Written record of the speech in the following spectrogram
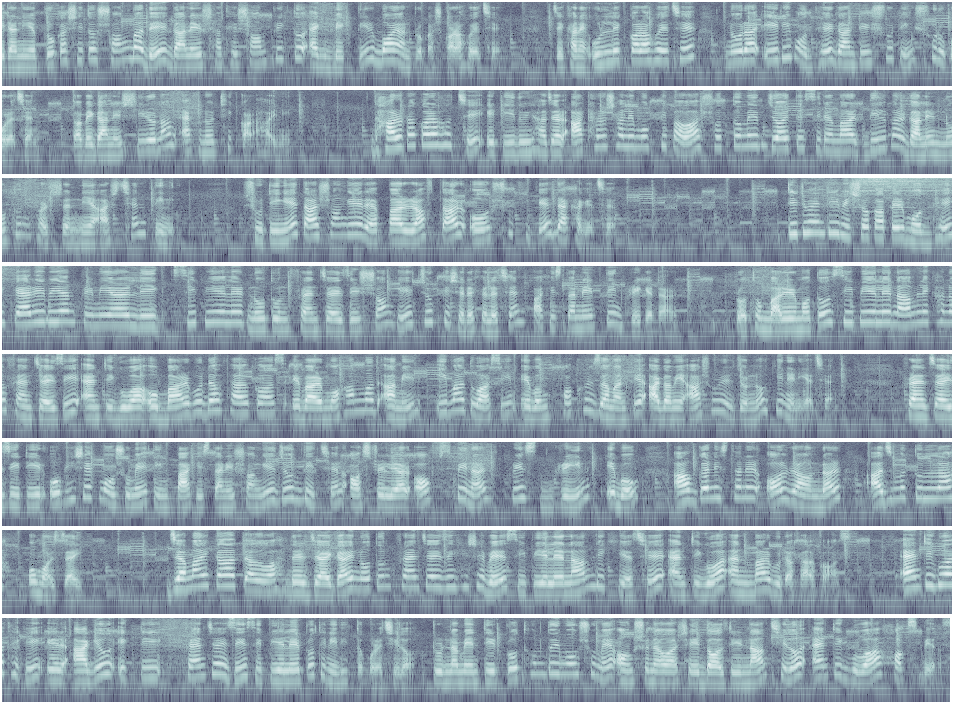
এটা নিয়ে প্রকাশিত সংবাদে গানের সাথে সম্পৃক্ত এক ব্যক্তির বয়ান প্রকাশ করা হয়েছে, যেখানে উল্লেখ করা হয়েছে, নোরা এরই মধ্যে গানটির শুটিং শুরু করেছেন, তবে গানের শিরোনাম এখনও ঠিক করা হয়নি। ধারণা করা হচ্ছে, এটি দুই হাজার আঠারো সালে মুক্তি পাওয়া সত্যমেব জয়তে সিনেমার দিলবার গানের নতুন ভার্সন নিয়ে আসছেন তিনি। শুটিংয়ে তার সঙ্গে র্যাপার রাফতার ও সুখিকে দেখা গেছে। টি টোয়েন্টি বিশ্বকাপের মধ্যেই ক্যারিবিয়ান প্রিমিয়ার লিগ সিপিএল এর নতুন ফ্র্যাঞ্চাইজির সঙ্গে চুক্তি সেরে ফেলেছেন পাকিস্তানের তিন ক্রিকেটার। প্রথমবারের মতো সিপিএল নাম লেখানো ফ্র্যাঞ্চাইজি অ্যান্টিগুয়া ও বারবুডা ফ্যালকনস, এবার মোহাম্মদ আমির, ইমাদ ওয়াসিম এবং ফখর জামানকে আগামী আসরের জন্য কিনে নিয়েছেন। ফ্র্যাঞ্চাইজিটির অভিষেক মৌসুমে তিন পাকিস্তানের সঙ্গে যোগ দিচ্ছেন অস্ট্রেলিয়ার অফ স্পিনার ক্রিস গ্রিন এবং আফগানিস্তানের অলরাউন্ডার আজমতুল্লাহ ওমরজাই জামাইকা তেলওয়াহদের জায়গায় নতুন ফ্র্যাঞ্চাইজি হিসেবে সিপিএল নাম লিখিয়েছে Antigua and Barbuda Falcons. Antigua থেকে এর আগেও একটি ফ্র্যাঞ্চাইজি সিপিএল প্রতিনিধিত্ব করেছিল। টুর্নামেন্টটির প্রথম দুই মৌসুমে অংশ নেওয়া সেই দলটির নাম ছিল অ্যান্টিগুয়া হক্সবিলস।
